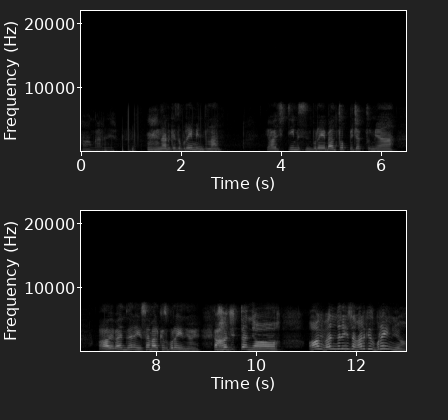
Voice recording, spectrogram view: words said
Tamam kardeşim. Herkes buraya mı indi lan? Ya ciddi misin? Buraya ben toplayacaktım ya. Abi ben nereysem herkes buraya iniyor. Ya cidden ya. Abi ben nereysem herkes buraya iniyor.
